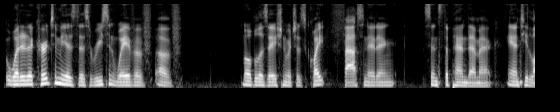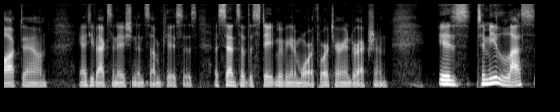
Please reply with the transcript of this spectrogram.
what had occurred to me is this recent wave of, of mobilization, which is quite fascinating since the pandemic, anti lockdown, anti vaccination in some cases, a sense of the state moving in a more authoritarian direction, is to me less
